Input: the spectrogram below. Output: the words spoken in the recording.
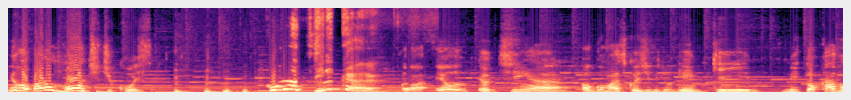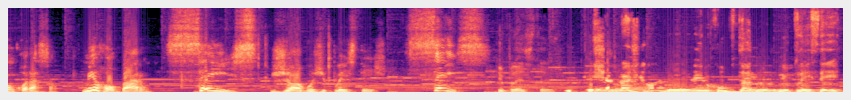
me roubaram um monte de coisa. Como assim, cara? Ó, eu, eu tinha algumas coisas de videogame que me tocavam o coração. Me roubaram seis jogos de Playstation. Seis! Que Playstation? Deixaram a geladeira e o computador e o Playstation.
